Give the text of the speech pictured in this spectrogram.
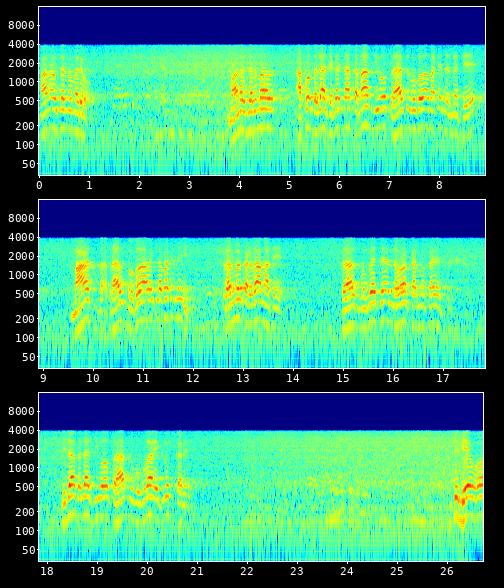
માનવ જન્મ મળ્યો. માનવ જન્મ આખો બધા જગતના તમામ જીવો પ્રાર્થ ભોગવવા માટે જન્મે છે. માણસ પ્રાર્થ ભોગવવા આવે એટલા માટે નહીં. કર્મ કરવા માટે. પ્રાર્થ ભોગવે છે નવા કર્મ કરે છે. બીજા બધા જીવો પ્રાર્થ ભોગવા એટલું જ કરે પછી દેવ હો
